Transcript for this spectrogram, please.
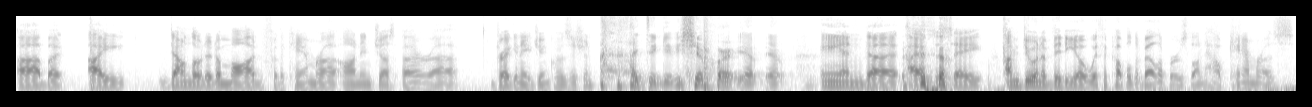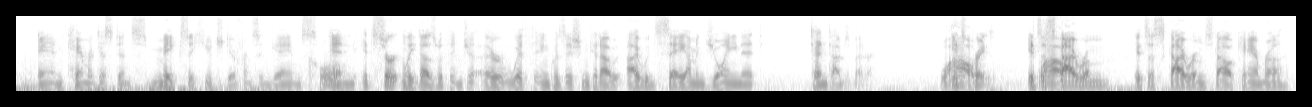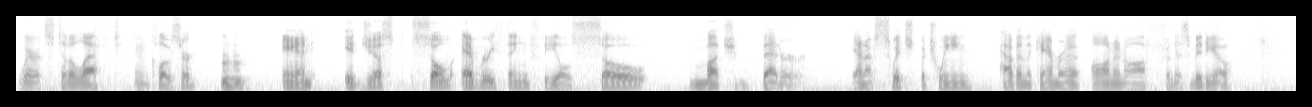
Uh, but I downloaded a mod for the camera on Injust or uh, Dragon Age Inquisition, I did give you shit for it. Yep, yep. and uh, I have to say I'm doing a video with a couple developers on how cameras and camera distance makes a huge difference in games, Cool. and it certainly does with with Inquisition. Could I, w- I would say I'm enjoying it ten times better. Wow. It's crazy. It's Wow. a Skyrim. It's a Skyrim style camera where it's to the left and closer, Mhm. and it just so everything feels so much better. And I've switched between having the camera on and off for this video,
